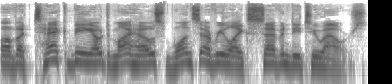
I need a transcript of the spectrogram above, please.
of a tech being out to my house once every like 72 hours.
